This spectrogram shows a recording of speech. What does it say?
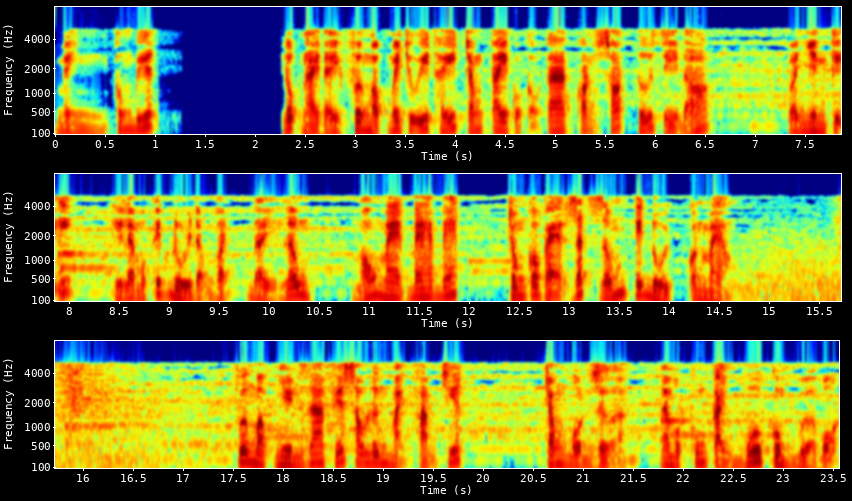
Mình không biết. Lúc này đây Phương Mộc mới chú ý thấy trong tay của cậu ta còn sót thứ gì đó. Và nhìn kỹ thì là một cái đùi động vật đầy lông, máu me be bét, trông có vẻ rất giống cái đùi con mèo. Phương Mộc nhìn ra phía sau lưng Mạnh Phạm Chiết. Trong bồn rửa là một khung cảnh vô cùng bừa bộn.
